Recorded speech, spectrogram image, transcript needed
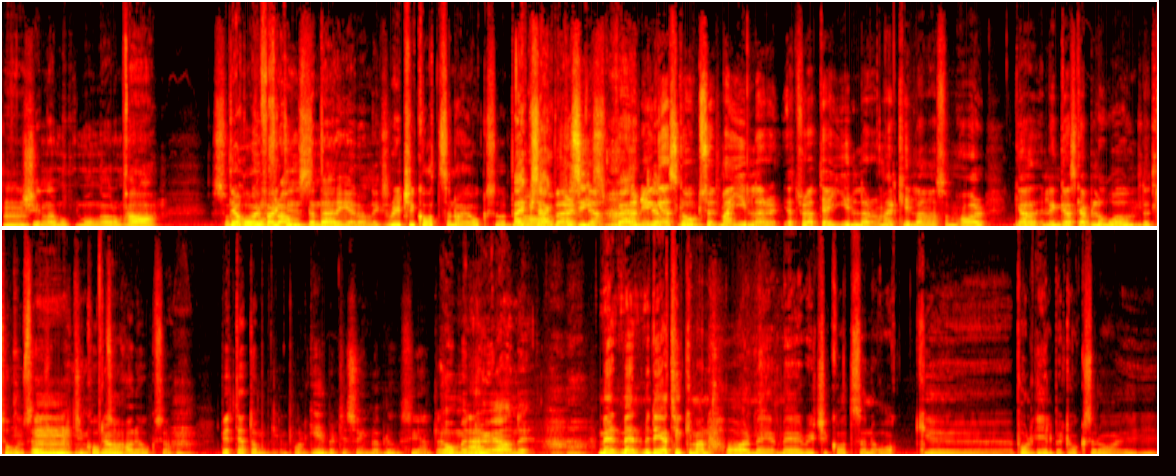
Till skillnad mot många av de här Ja. som Det har ju kom faktiskt... fram den där eran. Liksom. Richie Kotzen har ju också... Nej, Exakt, verkligen. precis, Han är ju verkligen. ganska också, man gillar, jag tror att jag gillar de här killarna som har ga- eller en ganska blå underton. Så här, som Richie Kotzen ja. har det också. Vet jag inte om Paul Gilbert är så himla blues egentligen. Jo, men Äh, nu är han det. Men, men, men det jag tycker man hör med, med Richie Kotzen och eh, Paul Gilbert också då. I,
